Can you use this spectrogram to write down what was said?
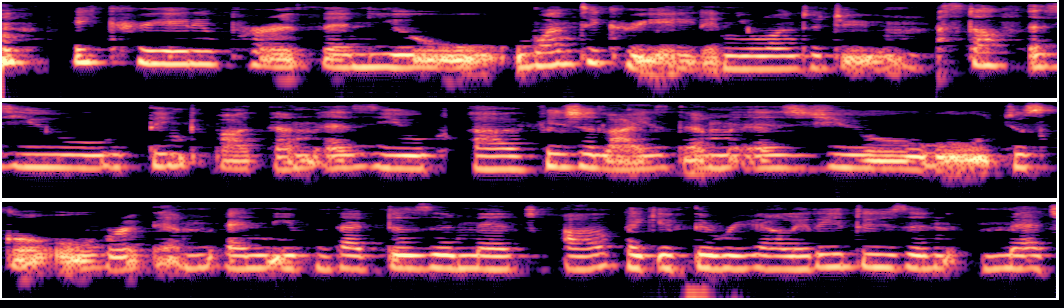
a creative person, you want to create and you want to do stuff as you think about them, as you uh, visualize them, as you just go over them. And if that doesn't match up, like if the reality doesn't match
